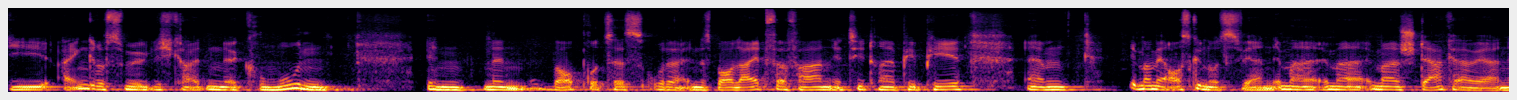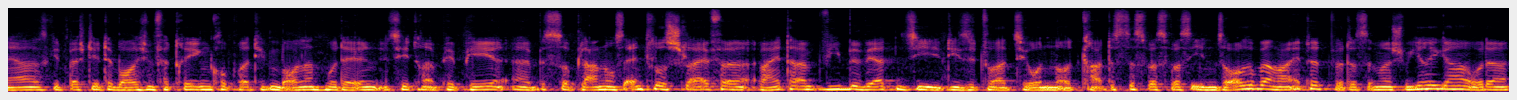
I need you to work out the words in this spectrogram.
die Eingriffsmöglichkeiten der Kommunen in einen Bauprozess oder in das Bauleitverfahren etc. pp. Ähm, immer mehr ausgenutzt werden, immer, immer, immer stärker werden. Ja, es geht bei städtebaulichen Verträgen, kooperativen Baulandmodellen etc. pp. Äh, bis zur Planungsendlosschleife weiter. Wie bewerten Sie die Situation dort gerade? Ist das was, was Ihnen Sorge bereitet? Wird es immer schwieriger oder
